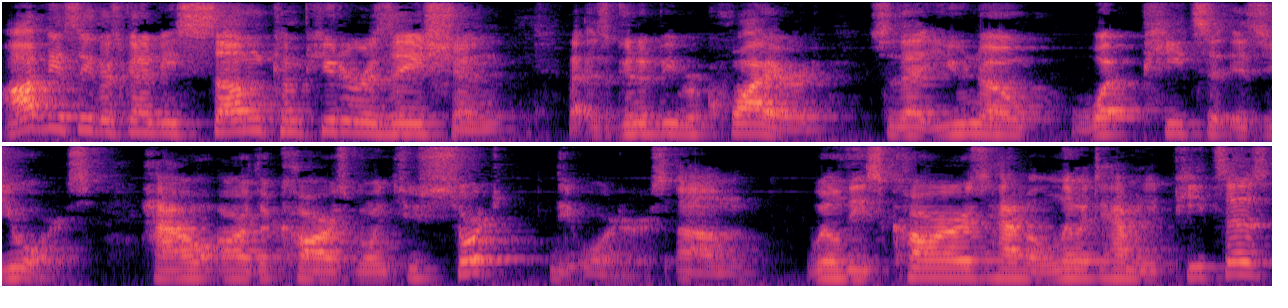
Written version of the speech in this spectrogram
Obviously, there's going to be some computerization that is going to be required so that you know what pizza is yours. How are the cars going to sort the orders? Um, will these cars have a limit to how many pizzas?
